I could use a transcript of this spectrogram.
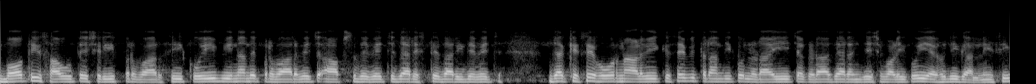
ਬਹੁਤ ਹੀ ਸਾਊ ਤੇ ਸ਼ਰੀਫ ਪਰਿਵਾਰ ਸੀ। ਕੋਈ ਵੀ ਇਹਨਾਂ ਦੇ ਪਰਿਵਾਰ ਵਿੱਚ ਆਪਸ ਦੇ ਵਿੱਚ ਜਾਂ ਰਿਸ਼ਤੇਦਾਰੀ ਦੇ ਵਿੱਚ ਜਾਂ ਕਿਸੇ ਹੋਰ ਨਾਲ ਵੀ ਕਿਸੇ ਵੀ ਤਰ੍ਹਾਂ ਦੀ ਕੋਈ ਲੜਾਈ ਝਗੜਾ ਜਾਂ ਰੰਜਿਸ਼ ਵਾਲੀ ਕੋਈ ਇਹੋ ਜੀ ਗੱਲ ਨਹੀਂ ਸੀ।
